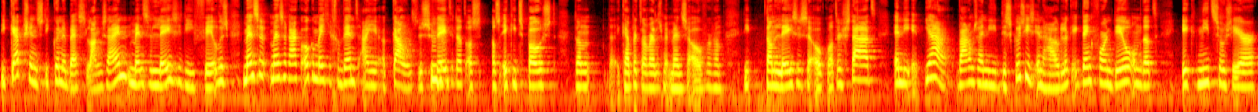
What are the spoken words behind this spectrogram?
die captions die kunnen best lang zijn. Mensen lezen die veel. Dus mensen, mensen raken ook een beetje gewend aan je account. Dus ze weten dat als, als ik iets post, dan ik heb het er wel eens met mensen over. Van die, dan lezen ze ook wat er staat. En die, ja, waarom zijn die discussies inhoudelijk? Ik denk voor een deel omdat ik niet zozeer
